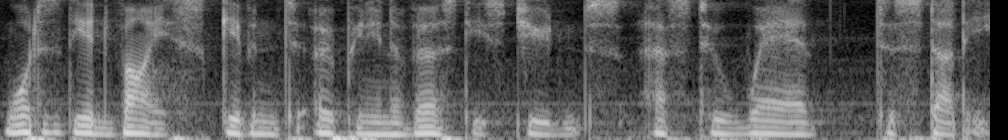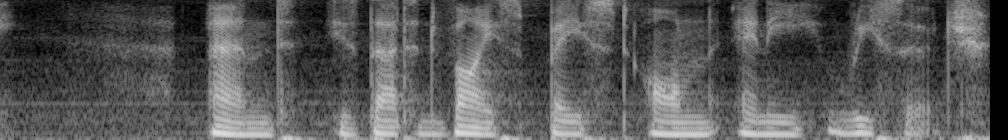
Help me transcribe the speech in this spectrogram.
what is the advice given to Open University students as to where to study? And is that advice based on any research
